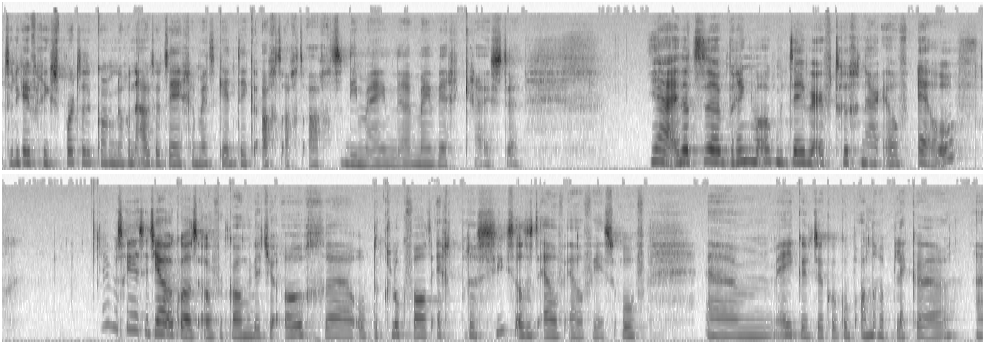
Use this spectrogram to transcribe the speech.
toen ik even ging sporten, kwam ik nog een auto tegen met kenteken 888 die mijn, mijn weg kruiste. Ja, en dat brengt me ook meteen weer even terug naar 1111 misschien is het jou ook wel eens overkomen dat je oog op de klok valt echt precies als het 11-11 is. Of um, je kunt natuurlijk ook op andere plekken uh,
